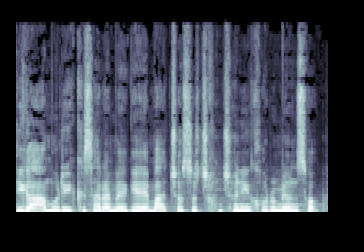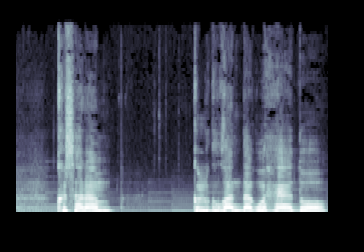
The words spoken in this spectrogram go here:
네가 아무리 그 사람에게 맞춰서 천천히 걸으면서 그 사람 끌고 간다고 해도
